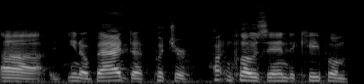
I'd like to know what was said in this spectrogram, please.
uh, you know, bag to put your hunting clothes in to keep them,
